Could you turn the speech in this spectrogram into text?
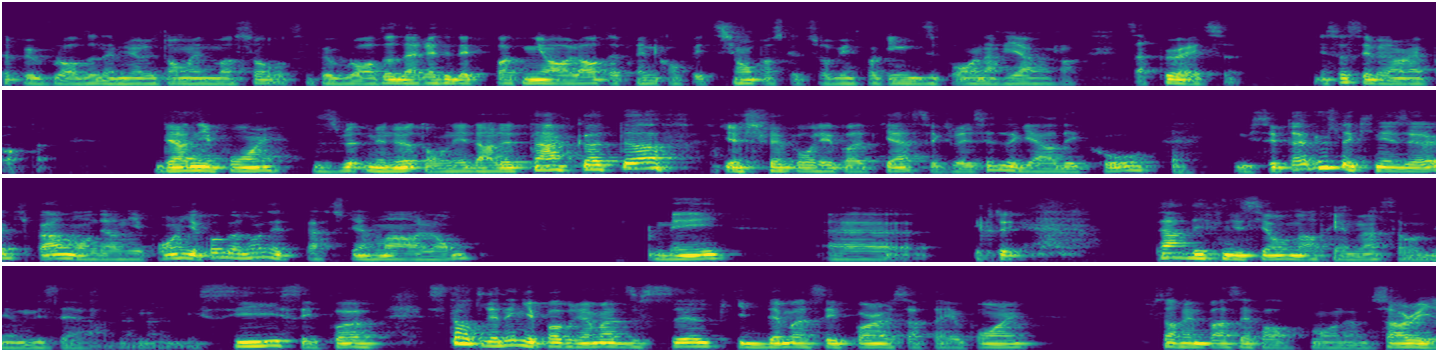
Ça peut vouloir dire d'améliorer ton mind muscle. Ça peut vouloir dire d'arrêter d'être fucking all out après une compétition parce que tu reviens fucking 10 points en arrière. Ça peut être ça. Mais ça, c'est vraiment important. Dernier point, 18 minutes. On est dans le temps cut-off que je fais pour les podcasts. C'est que je vais essayer de le garder court. C'est peut-être juste le kinésiologue qui parle, mon dernier point. Il n'y a pas besoin d'être particulièrement long. Mais euh, écoutez, par définition, l'entraînement, ça va venir misérablement. Mais si c'est pas, si ton training n'est pas vraiment difficile et qu'il ne te démotive pas à un certain point, tu t'entraînes pas assez fort, mon homme. Sorry,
